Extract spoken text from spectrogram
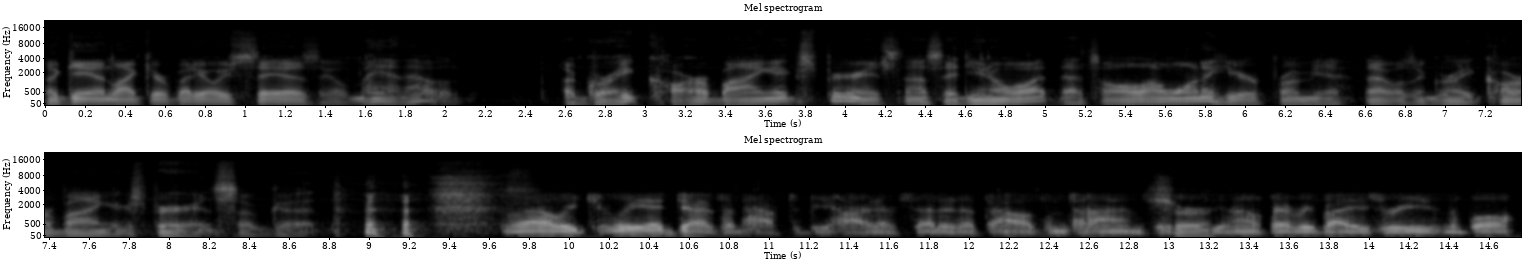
again, like everybody always says, they go, "Man, that was a great car buying experience." And I said, "You know what? That's all I want to hear from you. That was a great car buying experience. So good." Well, we, we it doesn't have to be hard. I've said it a thousand times. If, Sure. you know, if everybody's reasonable,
